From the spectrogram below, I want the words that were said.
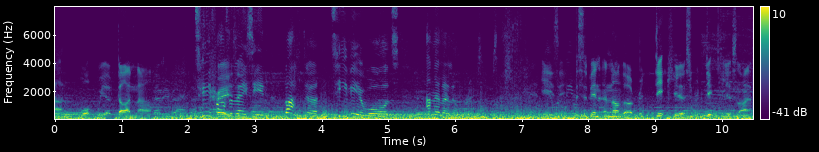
at what we have done now. 2018 BAFTA TV Awards, and then a little roof. Easy. This has been another ridiculous, ridiculous night.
